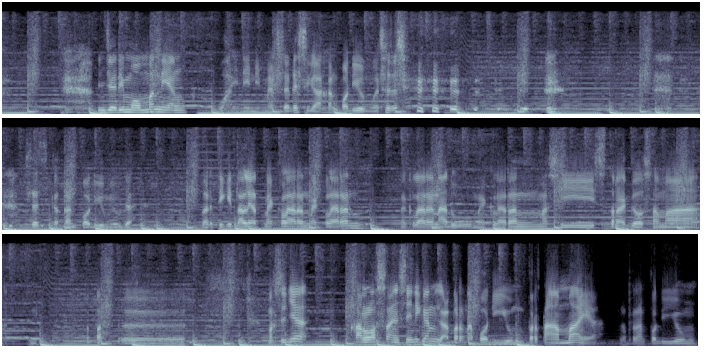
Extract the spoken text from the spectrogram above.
menjadi momen yang wah ini nih Mercedes gak akan podium Mercedes Mercedes gak akan podium ya udah berarti kita lihat McLaren McLaren McLaren aduh McLaren masih struggle sama apa eh, maksudnya Carlos Sainz ini kan nggak pernah podium pertama ya nggak pernah podium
